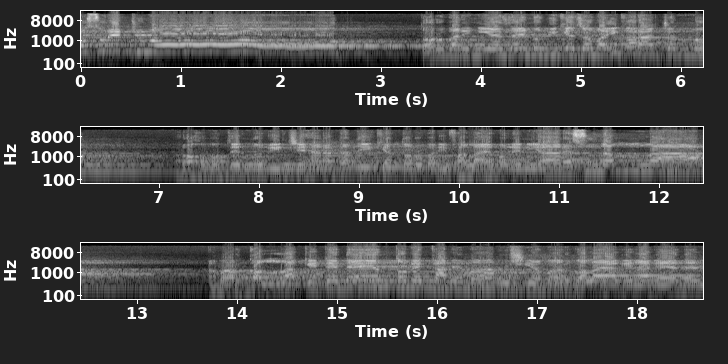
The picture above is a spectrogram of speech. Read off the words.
বছরের যুবক, তরবারি নিয়ে যায় নবীকে জবাই করার জন্য। রহমতের নবীর চেহারাটা দেখে তরবারি ফালায় বলেন, ইয়া রাসূলুল্লাহ, আমার কল্লা কেটে দেন, তবে কানে রুশি আমার গলায় আগে লাগায় দেন।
